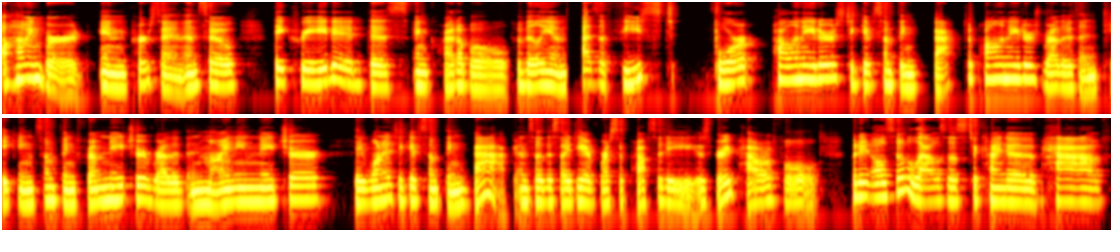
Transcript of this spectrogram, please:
a hummingbird in person. And so they created this incredible pavilion as a feast for pollinators to give something back to pollinators rather than taking something from nature, rather than mining nature. They wanted to give something back. And so this idea of reciprocity is very powerful, but it also allows us to kind of have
